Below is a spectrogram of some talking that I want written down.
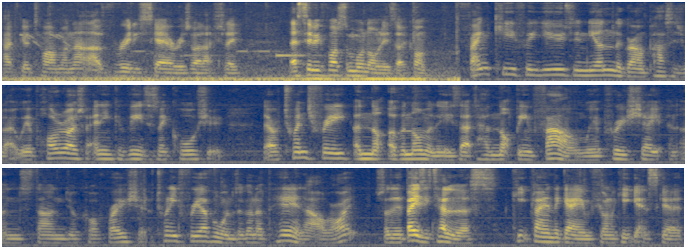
Had a good time on that. That was really scary as well, actually. Let's see if we can find some more anomalies though. Come on. Thank you for using the underground passageway. We apologise for any inconveniences may cause you. There are 23 of anomalies that have not been found. We appreciate and understand your cooperation. 23 other ones are going to appear now, right? So they're basically telling us, keep playing the game if you want to keep getting scared.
